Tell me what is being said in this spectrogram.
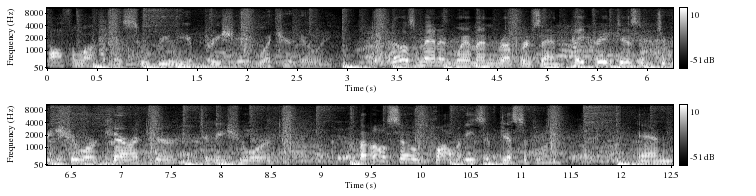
awful lot of us who really appreciate what you're doing. Those men and women represent patriotism, to be sure, character, to be sure, but also qualities of discipline and,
